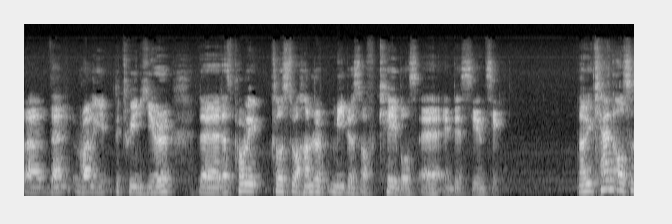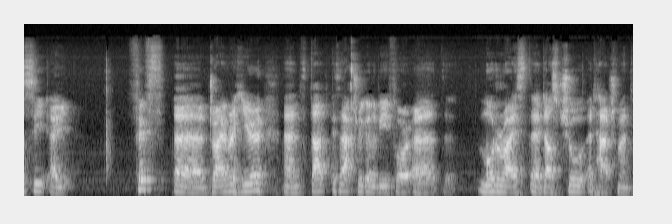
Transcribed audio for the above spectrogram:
uh, then running it between here, the, there's probably close to 100 meters of cables uh, in this CNC. Now you can also see a fifth uh, driver here, and that is actually going to be for uh, the motorized uh, dust shoe attachment.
